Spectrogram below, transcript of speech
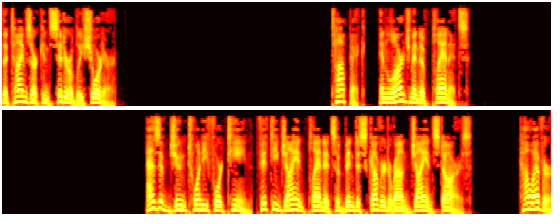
the times are considerably shorter. Enlargement of planets As of June 2014, 50 giant planets have been discovered around giant stars. However,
